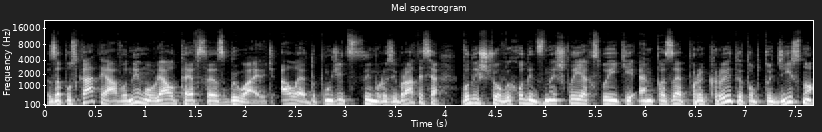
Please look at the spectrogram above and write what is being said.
запускати. А вони, мовляв, те все збивають. Але допоможіть з цим розібратися. Вони що виходить, знайшли як свої ті НПЗ прикрити, тобто дійсно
